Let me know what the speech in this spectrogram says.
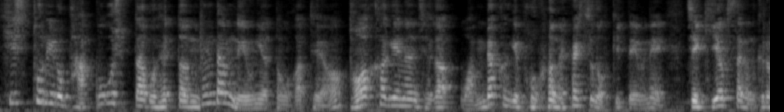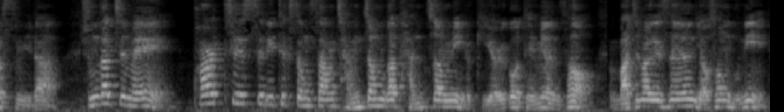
히스토리로 바꾸고 싶다고 했던 상담 내용이었던 것 같아요. 정확하게는 제가 완벽하게 복원을 할 수가 없기 때문에 제 기억상은 그렇습니다. 중간쯤에 파트 3 특성상 장점과 단점이 이렇게 열거되면서 마지막에는 여성분이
